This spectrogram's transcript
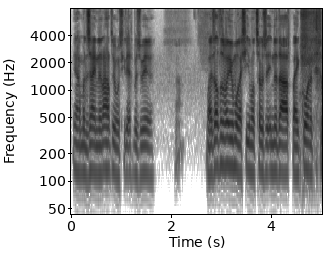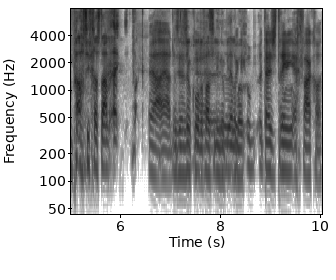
Ja, maar er zijn een aantal jongens die er echt bezweren. Ja. Maar het is altijd wel humor als je iemand zo inderdaad bij een corner tegen de paal ziet gaan staan. Hey! Ja, ja, Dus er is zo'n ik, klolle eh, vaseline op je dat elleboog. op- tijdens de training echt vaak gehad.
